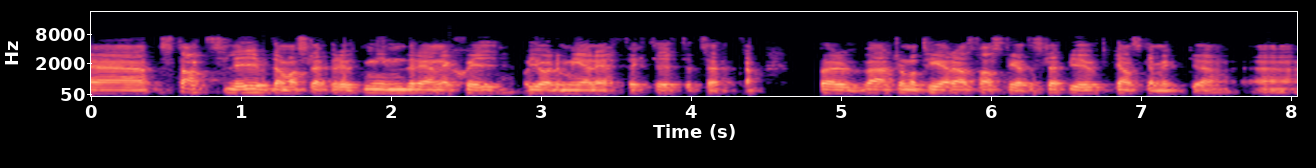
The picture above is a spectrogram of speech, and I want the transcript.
eh, stadsliv där man släpper ut mindre energi och gör det mer effektivt etc. För värt att notera att fastigheter släpper ut ganska mycket eh,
